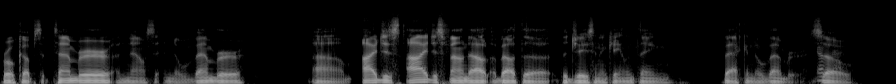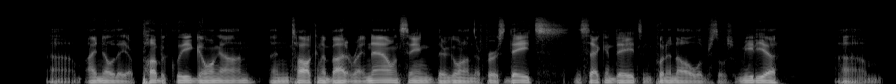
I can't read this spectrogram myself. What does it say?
broke up September, announced it in November. Um, I just I just found out about the the Jason and Kaitlyn thing back in November. So um, I know they are publicly going on and talking about it right now and saying they're going on their first dates, the second dates, and putting it all over social media. Um,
